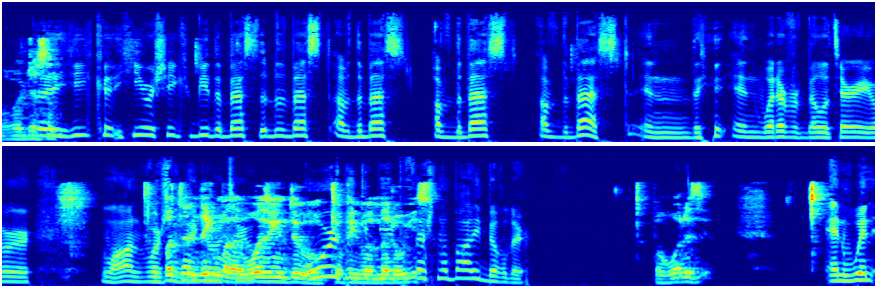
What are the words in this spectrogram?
or just the- he could he or she could be the best of the best of the best of the best of the best in the in whatever military or law enforcement. But then think about it. What's he gonna do? Or Kill people in the Middle East? professional bodybuilder But what is it? And win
